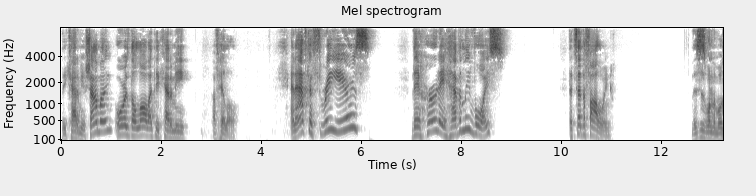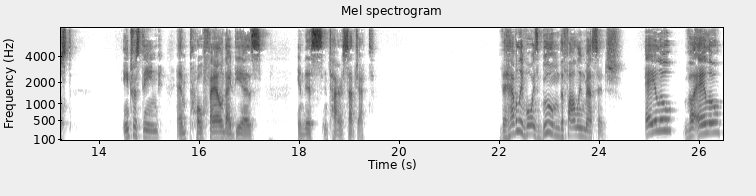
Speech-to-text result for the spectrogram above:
the Academy of Shammai or is the law like the Academy of Hillel? And after three years, they heard a heavenly voice that said the following. This is one of the most interesting and profound ideas in this entire subject. The heavenly voice boomed the following message. Elu va'elu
